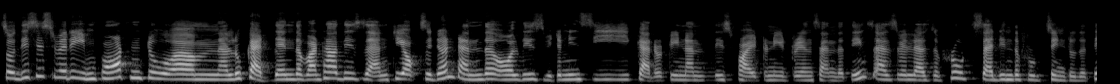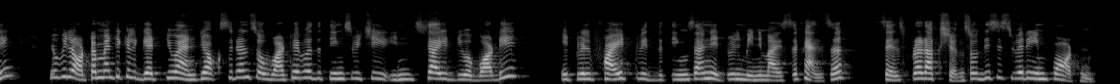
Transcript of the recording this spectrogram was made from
So this is very important to um, look at. Then the, what are these antioxidant and the, all these vitamin C, carotene and these phytonutrients and the things as well as the fruits, adding the fruits into the thing. You will automatically get your antioxidants. or whatever the things which is inside your body, it will fight with the things and it will minimize the cancer cells production. So this is very important.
